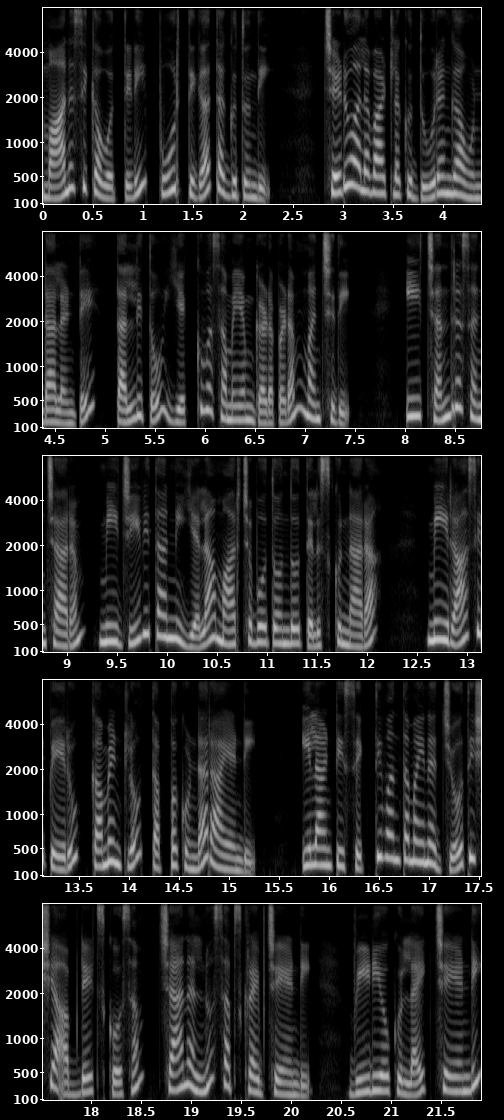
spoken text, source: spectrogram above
మానసిక ఒత్తిడి పూర్తిగా తగ్గుతుంది. చెడు అలవాట్లకు దూరంగా ఉండాలంటే తల్లితో ఎక్కువ సమయం గడపడం మంచిది. ఈ చంద్ర సంచారం మీ జీవితాన్ని ఎలా మార్చబోతోందో తెలుసుకున్నారా? మీ రాశి పేరు కమెంట్లో తప్పకుండా రాయండి. ఇలాంటి శక్తివంతమైన జ్యోతిష్య అప్డేట్స్ కోసం ఛానల్ను సబ్స్క్రైబ్ చేయండి. వీడియోకు లైక్ చేయండి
